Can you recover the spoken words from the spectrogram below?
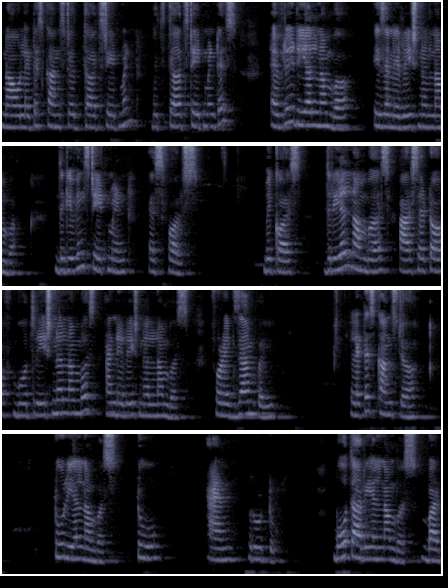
Now, let us consider the third statement. The third statement is every real number is an irrational number. The given statement is false because the real numbers are set of both rational numbers and irrational numbers. For example, let us consider two real numbers 2 and root 2. Both are real numbers, but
